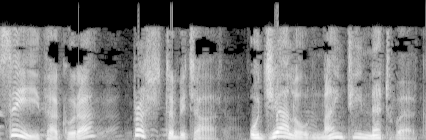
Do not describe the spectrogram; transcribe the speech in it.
सीधा कुरा प्रश्न विचार। उज्यालो 90 नेटवर्क।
